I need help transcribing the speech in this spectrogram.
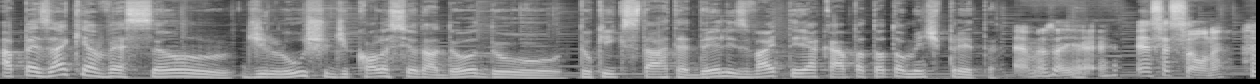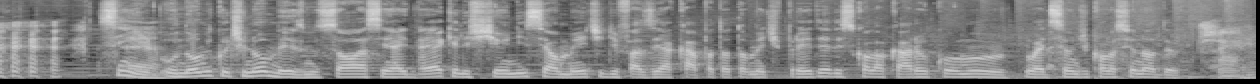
apesar que a versão de luxo de colecionador do, do Kickstarter deles vai ter a capa totalmente preta. É, mas aí é, é exceção, né? Sim, é. o nome continuou mesmo, só assim, a ideia que eles tinham inicialmente de fazer a capa totalmente preta, eles colocaram como uma edição de colecionador. Sim.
